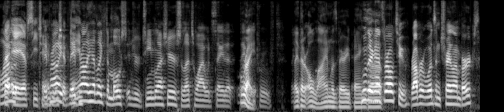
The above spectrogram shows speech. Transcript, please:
a the of AFC they probably Championship they probably had like the most injured team last year, so that's why I would say that they Right. improved. Like their O line was very banged Who they're gonna throw to? Robert Woods and Treylon Burks.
